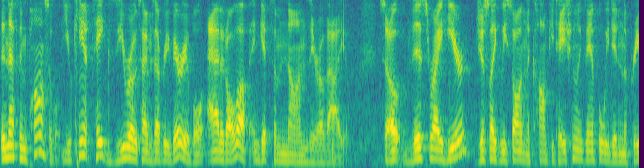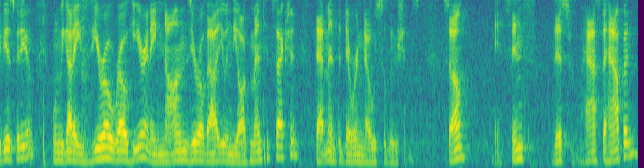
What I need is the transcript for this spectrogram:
then that's impossible. You can't take 0 times every variable, add it all up, and get some non-zero value. So this right here, just like we saw in the computational example we did in the previous video, when we got a zero row here and a non-zero value in the augmented section, that meant that there were no solutions. So since this has to happen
